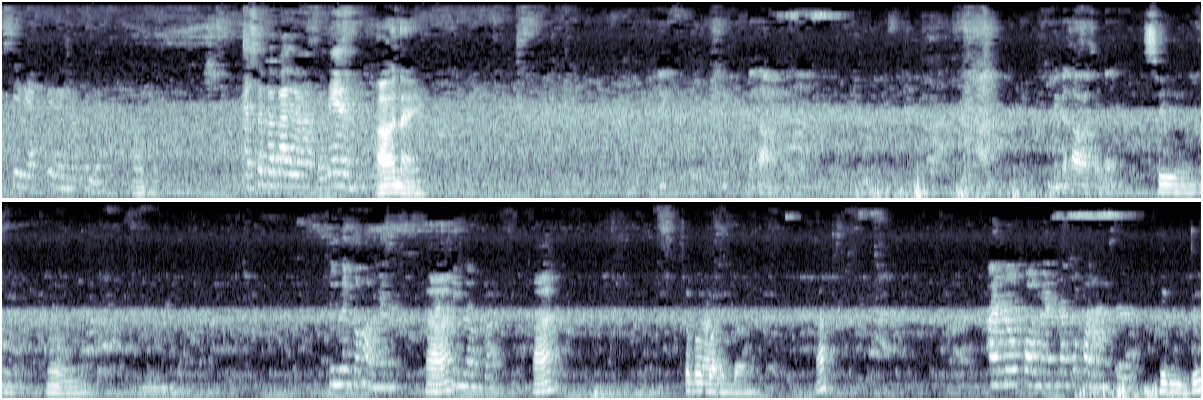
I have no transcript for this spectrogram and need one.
sirap yun ako na. Okay. Nasa baba lang ako na yun. Oo, na eh. Kasama ka doon? Ha? May kasama sa doon? Si... Oo. Doon nagka-comment. Ha? Tingnan ba? Ha? Sa baba ba? Ha? Ano comment na to comment sila? Hindi.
